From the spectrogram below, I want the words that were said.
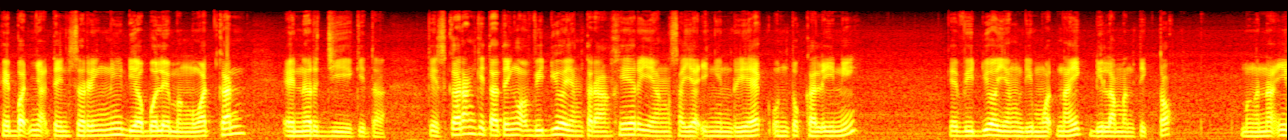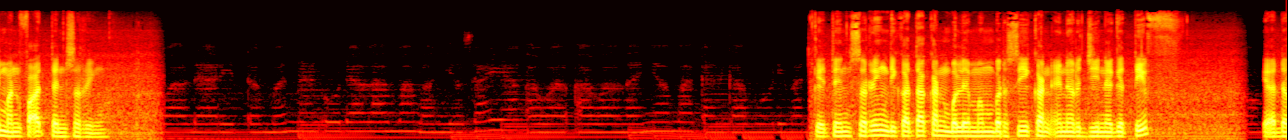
hebatnya tensor ring ni dia boleh menguatkan energi kita. Oke, sekarang kita tengok video yang terakhir yang saya ingin react untuk kali ini. Ke video yang dimuat naik di laman TikTok mengenai manfaat tensoring. Oke, tensoring dikatakan boleh membersihkan energi negatif. Oke, ada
